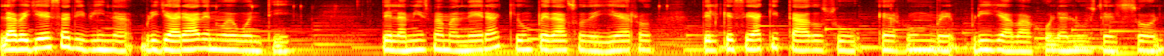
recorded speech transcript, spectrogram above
la belleza divina brillará de nuevo en ti, de la misma manera que un pedazo de hierro del que se ha quitado su herrumbre brilla bajo la luz del sol.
